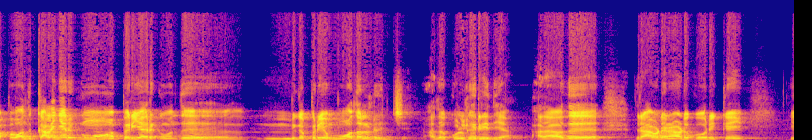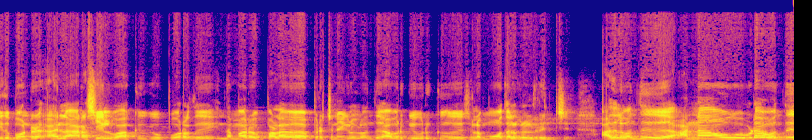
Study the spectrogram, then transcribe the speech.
அப்போ வந்து கலைஞருக்கும் பெரியாருக்கும் வந்து மிகப்பெரிய மோதல் இருந்துச்சு. அதை கொள்கை ரீதியாக அதாவது திராவிட நாடு கோரிக்கை இது போன்ற எல்லா அரசியல் வாக்குக்கு போகிறது இந்த மாதிரி பல பிரச்சனைகள் வந்து அவருக்கு இவருக்கும் சில மோதல்கள் இருந்துச்சு. அதில் வந்து அண்ணாவை விட வந்து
